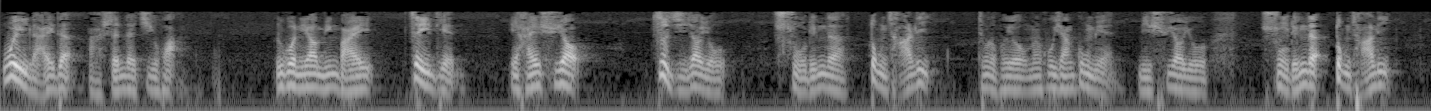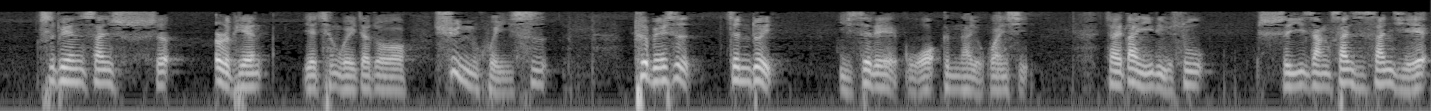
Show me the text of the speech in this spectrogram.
未来的啊神的计划。如果你要明白这一点，你还需要自己要有属灵的洞察力。听众朋友，我们互相共勉，你需要有属灵的洞察力。诗篇三十二篇也称为叫做训诲诗，特别是针对以色列国跟他有关系。在但以理书十一章三十三节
